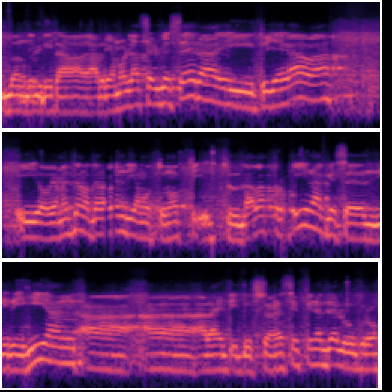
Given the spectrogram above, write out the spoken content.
donde invitaba, abríamos la cervecera y tú llegabas y obviamente no te la vendíamos, tú nos dabas propinas que se dirigían a, a las instituciones sin fines de lucro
